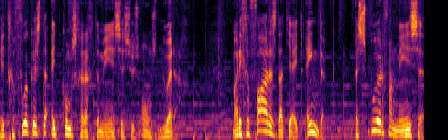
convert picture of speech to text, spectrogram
het gefokusde uitkomsgerigte mense soos ons nodig. Maar die gevaar is dat jy uiteindelik 'n spoor van mense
